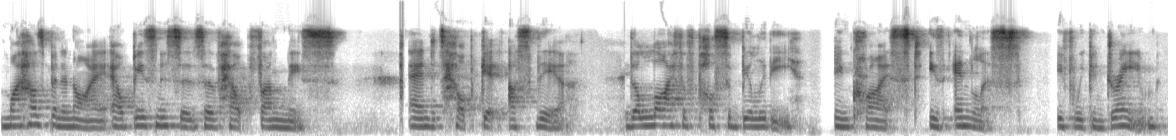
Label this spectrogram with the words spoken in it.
my husband and I, our businesses have helped fund this and it's helped get us there. The life of possibility in Christ is endless if we can dream.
